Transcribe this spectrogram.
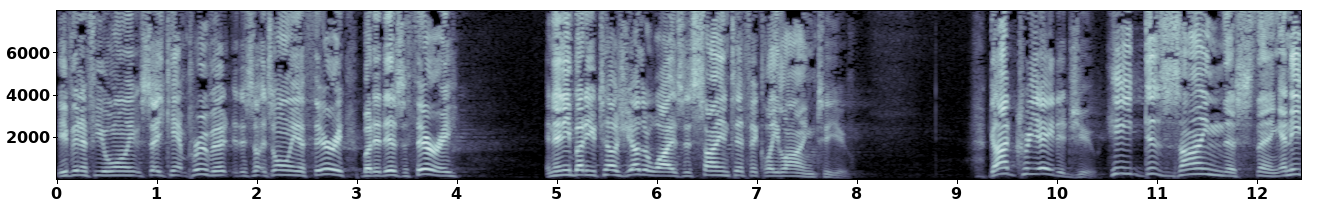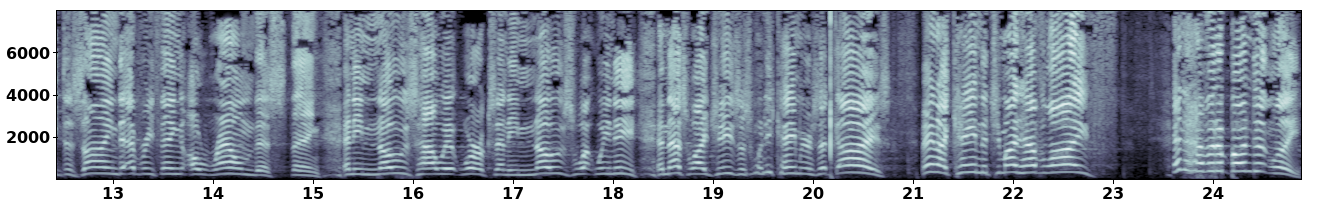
Even if you only say you can't prove it, it's, it's only a theory, but it is a theory. And anybody who tells you otherwise is scientifically lying to you. God created you. He designed this thing and He designed everything around this thing and He knows how it works and He knows what we need. And that's why Jesus, when He came here, said, guys, man, I came that you might have life and have it abundantly.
